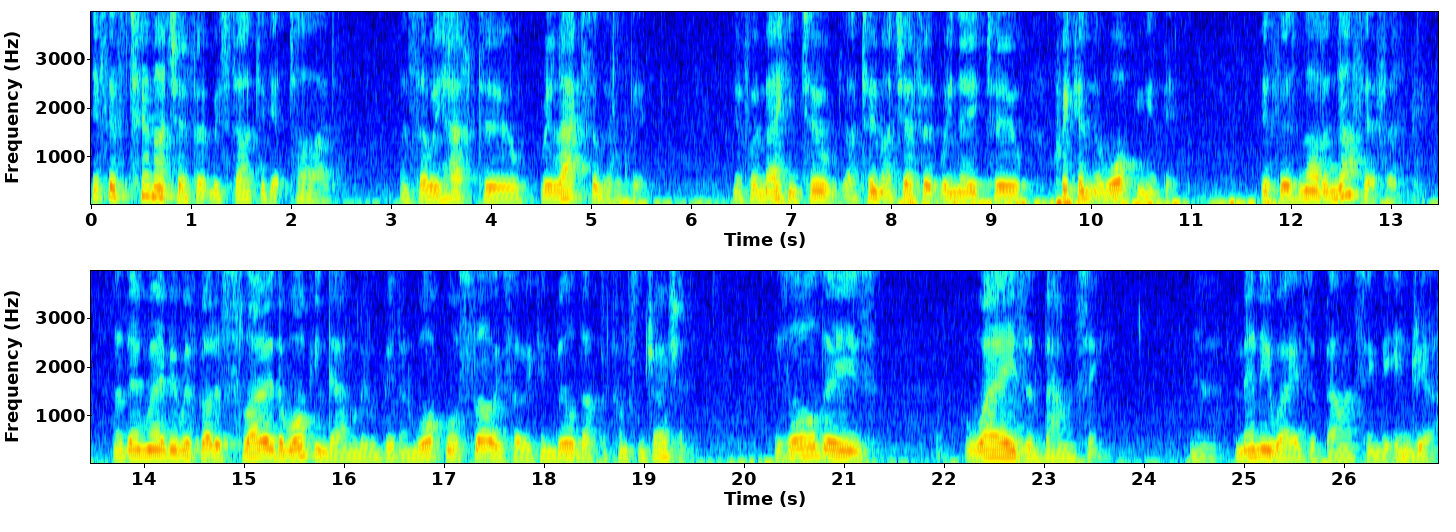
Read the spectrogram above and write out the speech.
if there's too much effort, we start to get tired. And so we have to relax a little bit. If we're making too, uh, too much effort, we need to quicken the walking a bit. If there's not enough effort, uh, then maybe we've got to slow the walking down a little bit and walk more slowly so we can build up the concentration. There's all these ways of balancing, you know, many ways of balancing the indriya,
